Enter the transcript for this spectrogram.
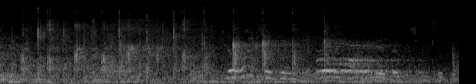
Thank you.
